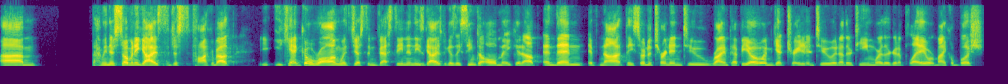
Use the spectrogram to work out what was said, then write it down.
Um, I mean, there's so many guys to just talk about you, can't go wrong with just investing in these guys because they seem to all make it up. And then if not, they sort of turn into Ryan Pepiot and get traded to another team where they're going to play or Michael Busch.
